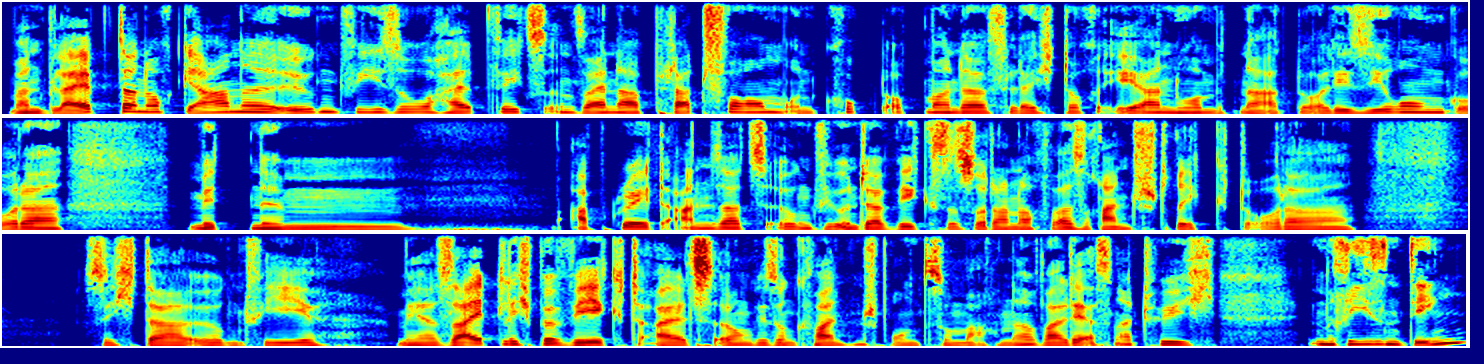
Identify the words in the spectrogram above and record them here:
man bleibt da noch gerne irgendwie so halbwegs in seiner Plattform und guckt, ob man da vielleicht doch eher nur mit einer Aktualisierung oder mit einem Upgrade-Ansatz irgendwie unterwegs ist oder noch was ranstrickt oder sich da irgendwie mehr seitlich bewegt, als irgendwie so einen Quantensprung zu machen, ne? weil der ist natürlich ein Riesending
